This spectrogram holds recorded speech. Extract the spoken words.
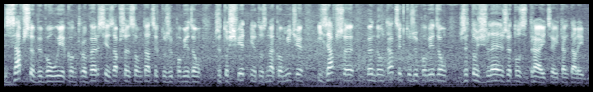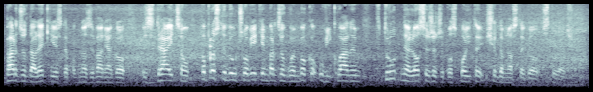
zawsze wywołuje kontrowersje, zawsze są tacy, którzy powiedzą, że to świetnie, to znakomicie i zawsze będą tacy, którzy powiedzą, że to źle, że to zdrajca i tak dalej. Bardzo daleki jestem od nazywania go zdrajcą. Po prostu był człowiekiem bardzo głęboko uwikłanym w trudne losy Rzeczypospolitej XVII stulecia.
